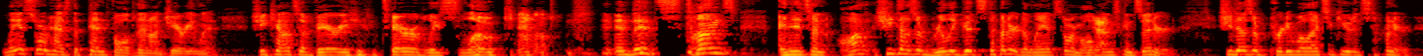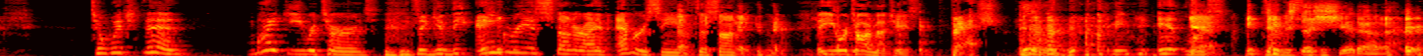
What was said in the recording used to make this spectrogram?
Lance Storm has the pinfall then on Jerry Lynn. She counts a very terribly slow count, and then stuns. And it's an aw- she does a really good stunner to Lance Storm, all Yeah. things considered. She does a pretty well executed stunner. To which then Mikey returns to give the angriest stunner I have ever seen to Sunny that you were talking about, Jason. Bash. I mean, it Yeah, looks he kicks the shit out of her.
